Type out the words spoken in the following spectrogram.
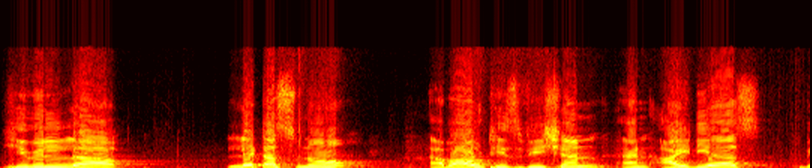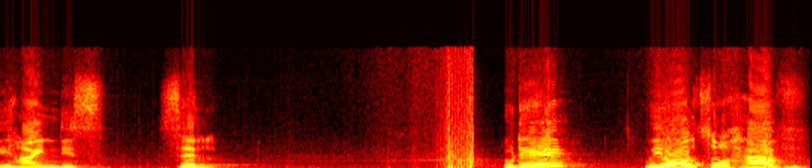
he will uh, let us know about his vision and ideas behind this cell. Today we also have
